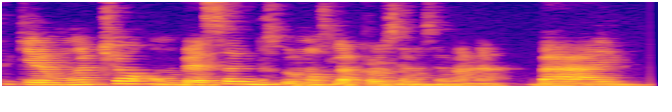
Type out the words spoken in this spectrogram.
Te quiero mucho, un beso y nos vemos la próxima semana. Bye.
